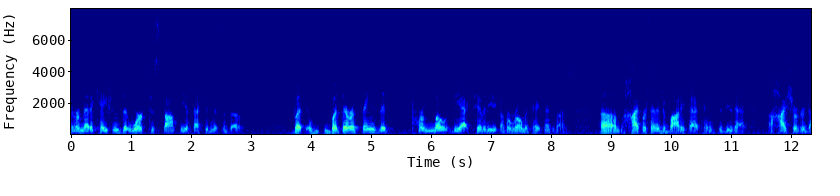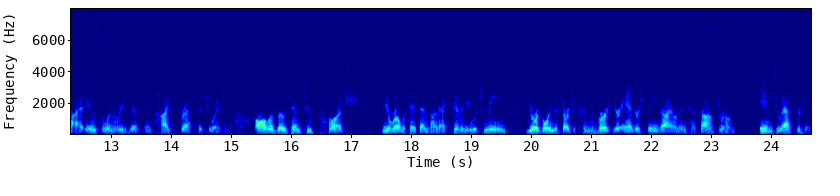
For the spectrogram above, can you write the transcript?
There are medications that work to stop the effectiveness of those. But, but there are things that promote the activity of aromatase enzymes. Um, high percentage of body fat tends to do that. A high sugar diet, insulin resistance, high stress situations, all of those tend to push the aromatase enzyme activity, which means you're going to start to convert your androstenedione and testosterone into estrogen.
